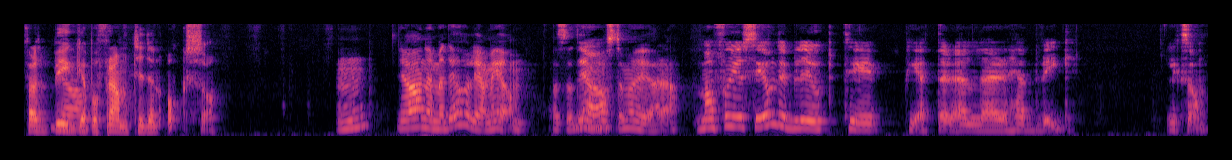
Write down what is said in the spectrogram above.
för att bygga Ja. på framtiden också. Mm. Ja, nej men det håller jag med om. Alltså det Ja. måste man ju göra. Man får ju se om det blir upp till Peter eller Hedvig. Liksom.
